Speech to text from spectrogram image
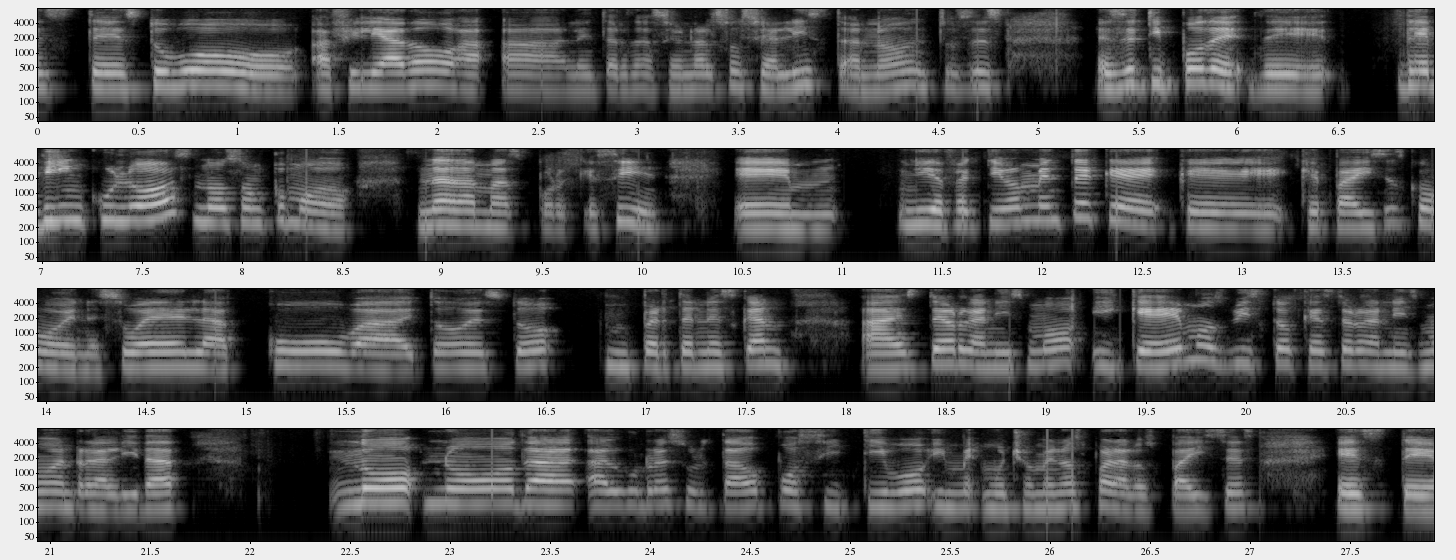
este, estuvo afiliado a, la Internacional Socialista, ¿no? Entonces, ese tipo de, de, vínculos no son como nada más porque sí. Em, y efectivamente que, que, que países como Venezuela, Cuba y todo esto pertenezcan a este organismo y que hemos visto que este organismo en realidad no, no da algún resultado positivo y mucho menos para los países este,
